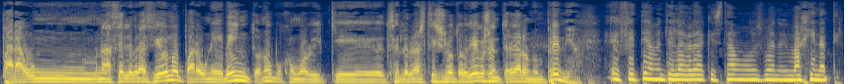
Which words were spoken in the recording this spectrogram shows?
para un, una celebración o para un evento, ¿no? Pues como el que celebrasteis el otro día que os entregaron un premio. Efectivamente, la verdad que estamos, bueno, imagínate,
